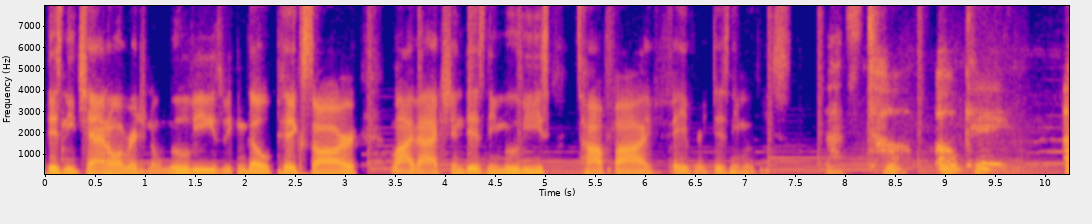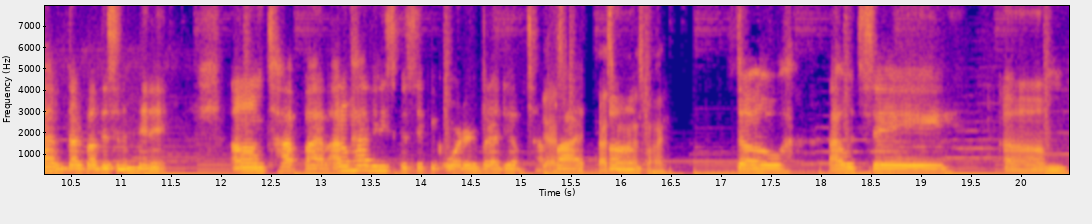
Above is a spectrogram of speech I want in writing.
Disney Channel original movies. We can go Pixar live action Disney movies. Top five favorite Disney movies. That's tough. Okay, I haven't thought about this in a minute. Um, top five. I don't have any specific order, but I do have a top yeah, five. That's um, fine. That's fine. So I would say, um,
